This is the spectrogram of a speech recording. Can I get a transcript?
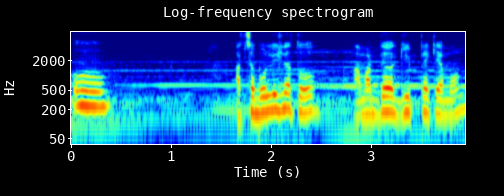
ও। আচ্ছা বলিস না তো আমার দেওয়া গিফটটা কেমন?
